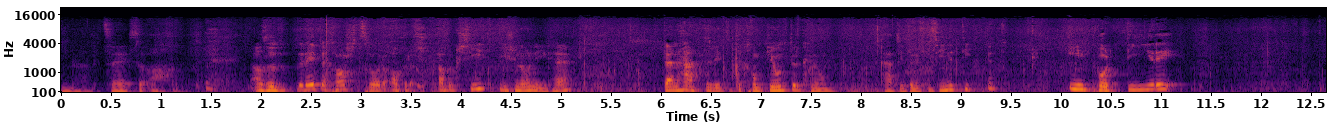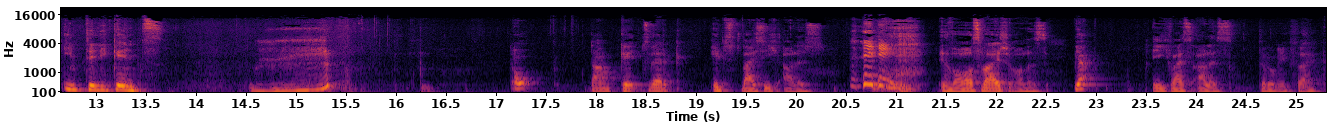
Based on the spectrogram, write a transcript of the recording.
Ja, der Zwerg so, ach. Also reden kannst du zwar, aber, aber gescheit bist du noch nicht. He? Dann hat er wieder den Computer genommen, hat wieder etwas reingetippt. Importiere Intelligenz. Oh, danke, Zwerg. Jetzt weiß ich alles. Was weiß alles? Ja, ich weiß alles, der Robby gesagt.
